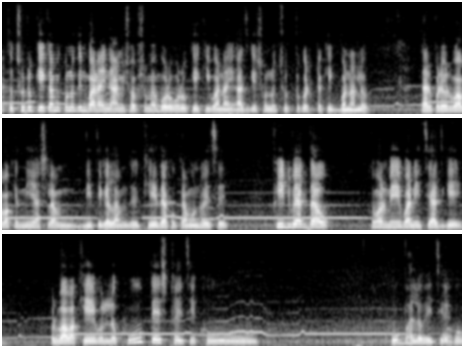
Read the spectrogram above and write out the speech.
এত ছোট কেক আমি কোনো দিন বানাই না, আমি সবসময় বড় বড় কেকই বানাই। আজকে সোনু ছোট্ট একটা কেক বানালো। তারপরে ওর বাবাকে নিয়ে আসলাম, দিতে গেলাম যে, খেয়ে দেখো কেমন হয়েছে। ফিডব্যাক দাও। তোমার মেয়ে বানিয়েছে আজকে। ওর বাবা খেয়ে বলল খুব টেস্ট হয়েছে খুব। খুব ভালো হয়েছে খুব।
